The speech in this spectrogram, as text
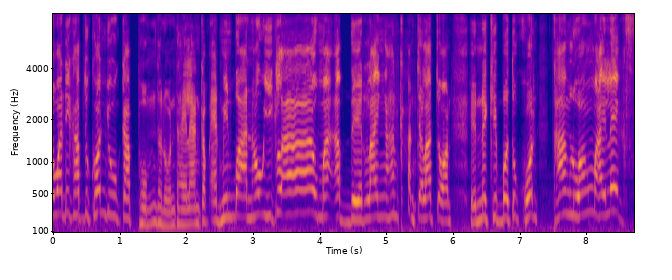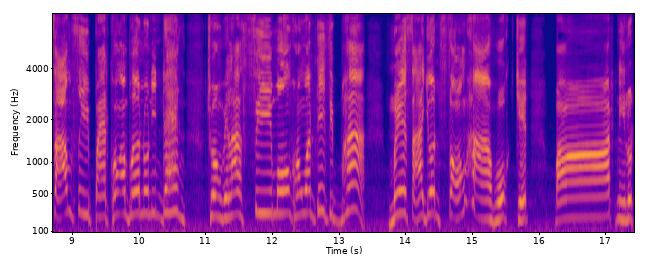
สวัสดีครับทุกคนอยู่กับผมถนนไทยแลนด์กับแอดมินบ้านเฮาอีกแล้ว มาอัปเดตรายงานการจราจร เห็นในคลิปเบอร์ทุกคน ทางหลวงหมายเลข 348 ของอำเภอโนนินแดง ช่วงเวลา 4 โมงของวันที่ 15 เมษายน 2567ปาดนี่รถ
